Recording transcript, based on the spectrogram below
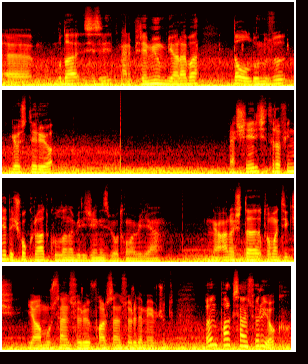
Ee, bu da sizi yani premium bir araba da olduğunuzu gösteriyor. Yani şehir içi trafiğinde de çok rahat kullanabileceğiniz bir otomobil ya. Yani araçta otomatik yağmur sensörü, far sensörü de mevcut. Ön park sensörü yok.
